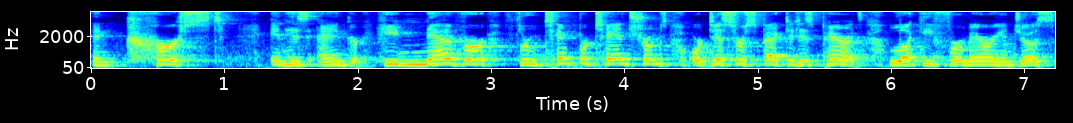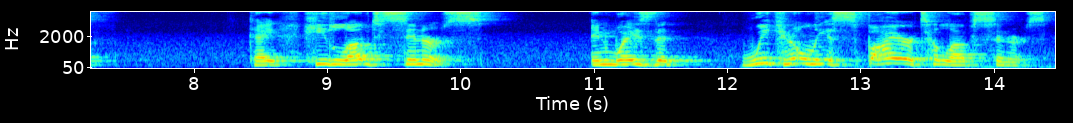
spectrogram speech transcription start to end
and cursed in his anger. He never threw temper tantrums or disrespected his parents. Lucky for Mary and Joseph. Okay? He loved sinners in ways that we can only aspire to love sinners.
